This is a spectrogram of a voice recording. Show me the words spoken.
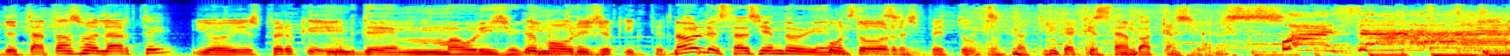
de Tata Solarte y hoy espero que... De Mauricio de Quintero. Mauricio Quintero. No, lo está haciendo bien. Con todo haciendo- respeto, con Tatica que está en vacaciones. no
